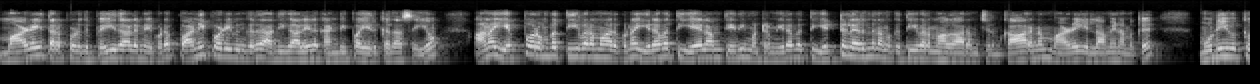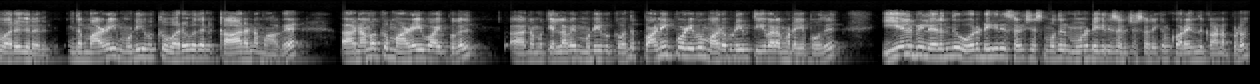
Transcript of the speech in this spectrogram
மழை தற்பொழுது பெய்தாலுமே கூட பனிப்பொழிவுங்கிறது அதிகாலையில கண்டிப்பா இருக்கதான் செய்யும். ஆனா எப்போ ரொம்ப தீவிரமா இருக்குன்னா இருபத்தி ஏழாம் தேதி மற்றும் இருபத்தி எட்டுல இருந்து நமக்கு தீவிரமாக ஆரம்பிச்சிடும். காரணம் மழை எல்லாமே நமக்கு முடிவுக்கு வருகிறது. இந்த மழை முடிவுக்கு வருவதன் காரணமாக நமக்கு மழை வாய்ப்புகள் நமக்கு எல்லாமே முடிவுக்கு வந்து பனிப்பொழிவு மறுபடியும் தீவிரமடைய போது இயல்பிலிருந்து ஒரு டிகிரி செல்சியஸ் முதல் மூணு டிகிரி செல்சியஸ் வரைக்கும் குறைந்து காணப்படும்.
